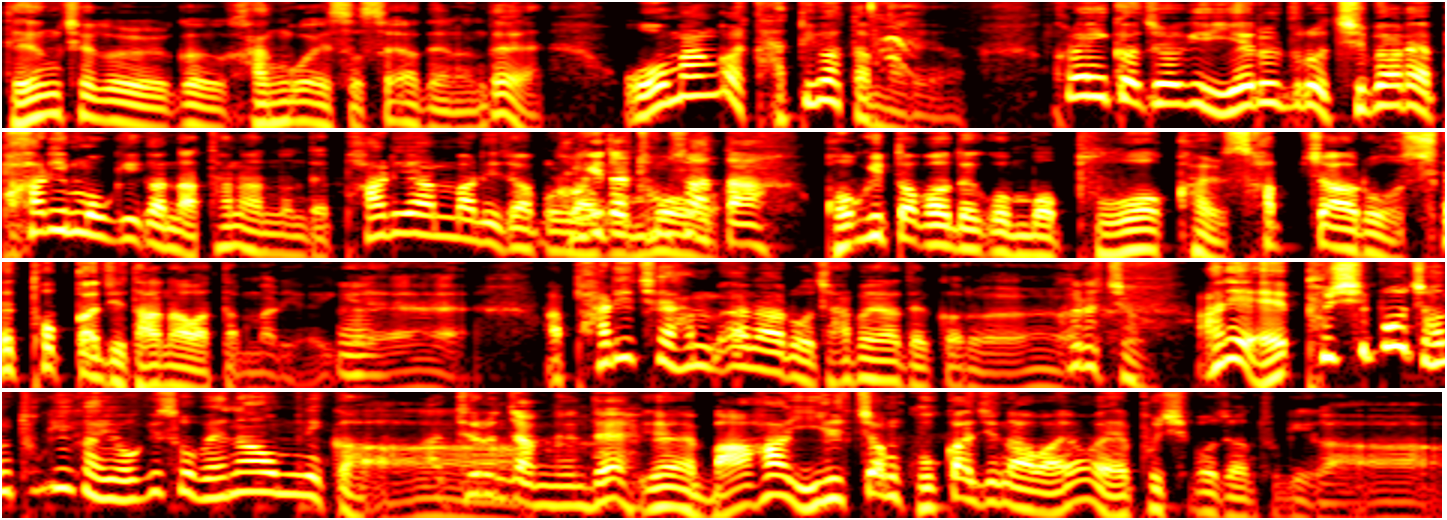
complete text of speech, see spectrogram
대응책을 그 강구해서 써야 되는데 오만 걸 다 띄웠단 말이에요. 그러니까 저기 예를 들어 집안에 파리 모기가 나타났는데 파리 한 마리 잡으려고 거기다 총뭐 쐈다. 거기다가 대고 뭐 부엌칼, 삽자루, 쇠톱까지 다 나왔단 말이에요. 이게 네. 아 파리채 한 하나로 잡아야 될 거를 그렇죠. 아니 F-15 전투기가 여기서 왜 나옵니까? 아, 틀은 잡는데 예 마하 1.9까지 나와요 F-15 전투기가.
